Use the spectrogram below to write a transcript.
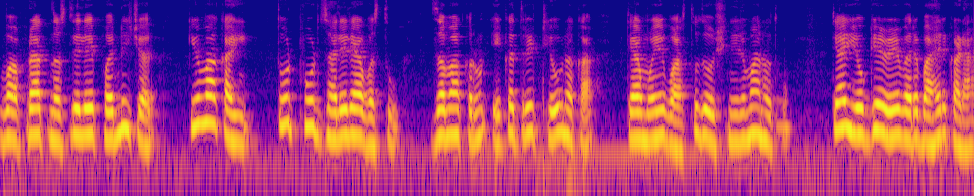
वापरात नसलेले फर्निचर किंवा काही तुटफूट झालेल्या वस्तू जमा करून एकत्रित ठेवू नका. त्यामुळे वास्तुदोष निर्माण होतो. त्या योग्य वेळेवर बाहेर काढा.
